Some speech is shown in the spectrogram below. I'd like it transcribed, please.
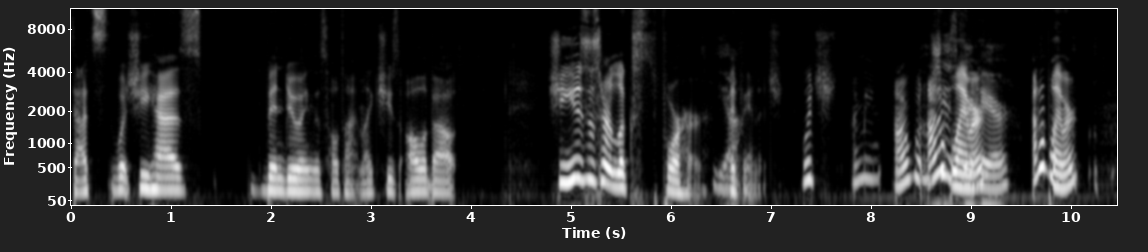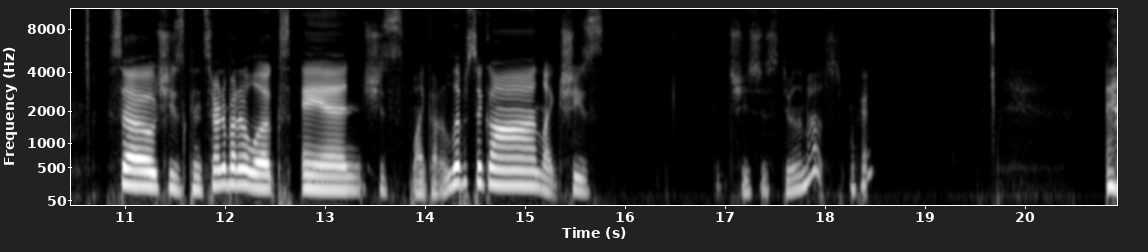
that's what she has been doing this whole time. Like she's all about she uses her looks for her Yeah. advantage. Which I mean, I would I don't blame her. hair. I don't blame her. So she's concerned about her looks and she's like got her lipstick on, like she's she's just doing the most, okay?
